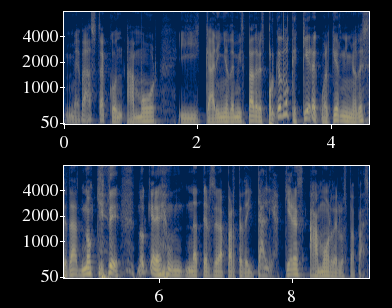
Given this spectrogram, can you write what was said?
me basta con amor y cariño de mis padres, porque es lo que quiere cualquier niño de esa edad, no quiere, no quiere una tercera parte de Italia, quieres amor de los papás.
